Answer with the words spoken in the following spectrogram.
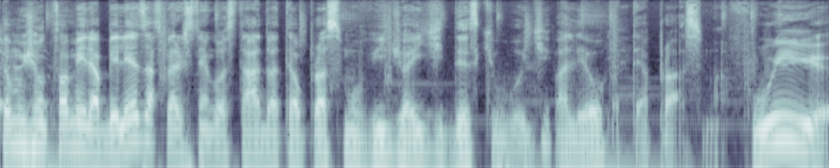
Tamo junto, família, beleza? Espero que você tenha gostado. Até o próximo vídeo aí de Duskwood. Valeu, até a próxima. Fui!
